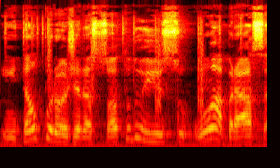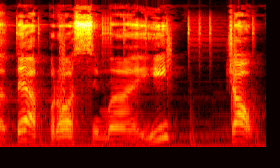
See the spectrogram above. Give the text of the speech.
Então por hoje era só tudo isso. Um abraço, até a próxima e tchau!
